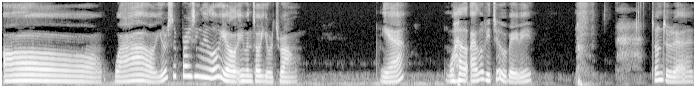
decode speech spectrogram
Oh, wow. You're surprisingly loyal even though you're drunk. Yeah? Well, I love you too, baby. Don't do that.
